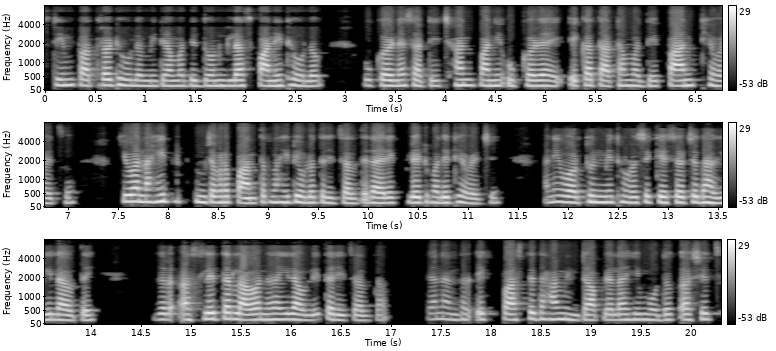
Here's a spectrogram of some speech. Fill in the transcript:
स्टीम पात्र ठेवलं मी त्यामध्ये दोन ग्लास पाणी ठेवलं. उकळण्यासाठी छान पाणी उकळले आहे. एका ताटामध्ये पान ठेवायचं. किंवा नाही तुमच्याकडे पान तर नाही ठेवलं तरी चालते डायरेक्ट प्लेटमध्ये ठेवायचे. आणि वरतून मी थोडेसे केसरचे धागे लावते. जर असले तर लावा नाही लावले तरी चालतात. त्यानंतर एक पाच ते दहा मिनिटं आपल्याला हे मोदक असेच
